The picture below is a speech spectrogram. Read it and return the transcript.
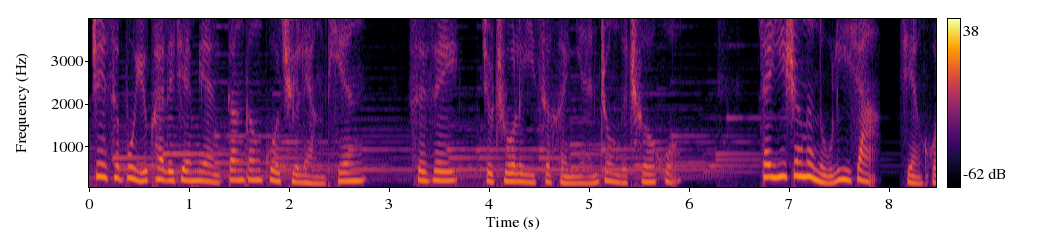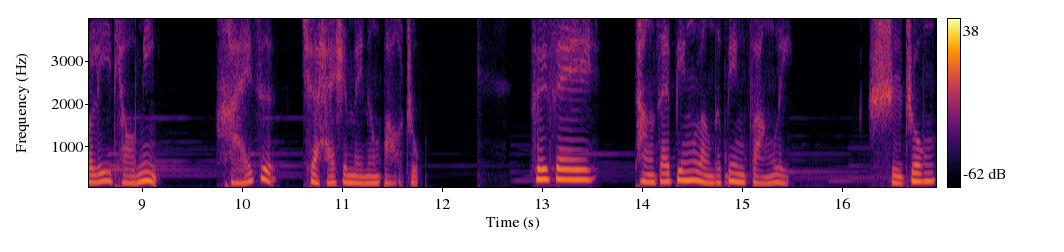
这次不愉快的见面刚刚过去两天，菲菲就出了一次很严重的车祸，在医生的努力下捡回了一条命，孩子却还是没能保住。菲菲躺在冰冷的病房里，始终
